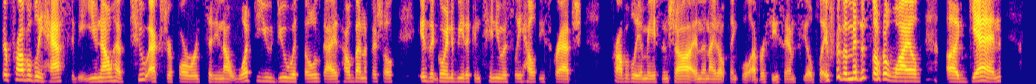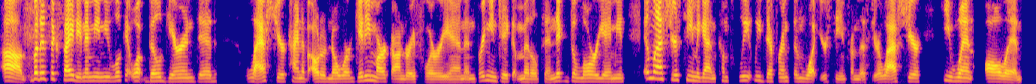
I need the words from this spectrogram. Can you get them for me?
there probably has to be. You now have two extra forwards sitting out. What do you do with those guys? How beneficial is it going to be to continuously healthy scratch? Probably a Mason Shaw, and then I don't think we'll ever see Sam Steel play for the Minnesota Wild again. Um, but it's exciting. I mean, you look at what Bill Guerin did last year kind of out of nowhere, getting Marc Andre Fleury in and bringing Jacob Middleton, Nick Deslauriers. I mean, in last year's team, again, completely different than what you're seeing from this year. Last year, he went all in,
